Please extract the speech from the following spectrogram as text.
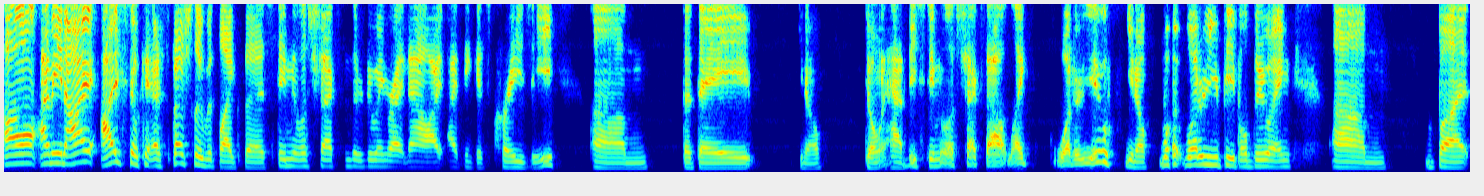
Uh, I mean, I I still care, especially with like the stimulus checks that they're doing right now. I I think it's crazy um, that they you know, don't have these stimulus checks out. Like, what are you, you know, what, what are you people doing? Um, but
